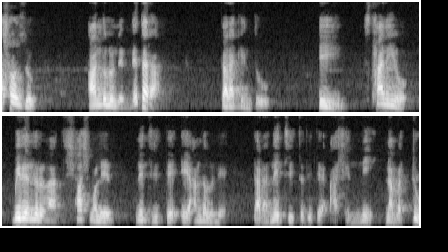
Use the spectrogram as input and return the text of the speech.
অসহযোগ আন্দোলনের নেতারা, তারা কিন্তু এই স্থানীয় বীরেন্দ্রনাথ শাসমলের নেতৃত্বে এই আন্দোলনে তারা নেতৃত্ব দিতে আসেননি। Number two.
